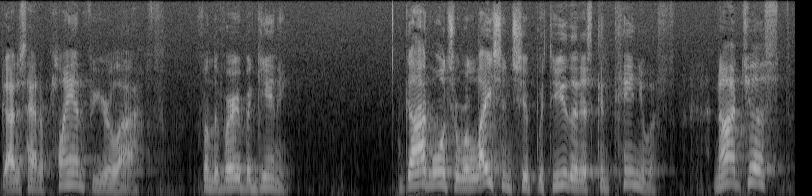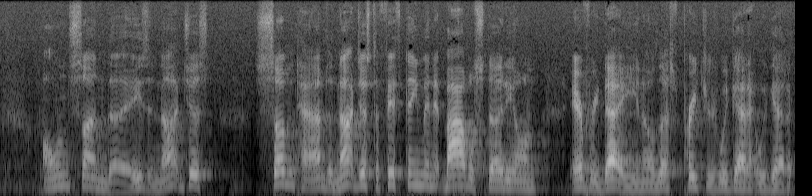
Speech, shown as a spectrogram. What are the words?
God has had a plan for your life from the very beginning. God wants a relationship with you that is continuous, not just on Sundays and not just sometimes, and not just a 15 minute Bible study on every day. You know, us preachers, we got we got to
